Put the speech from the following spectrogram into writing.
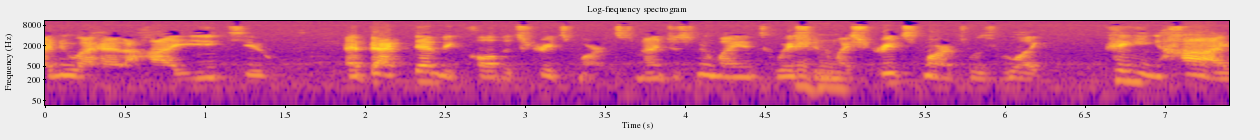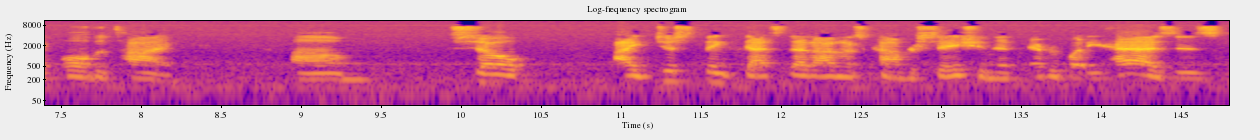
I knew I had a high EQ. And back then they called it street smarts. And I just knew my intuition. Mm-hmm. My street smarts was like pinging high all the time. Um, so I just think that's that honest conversation that everybody has is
